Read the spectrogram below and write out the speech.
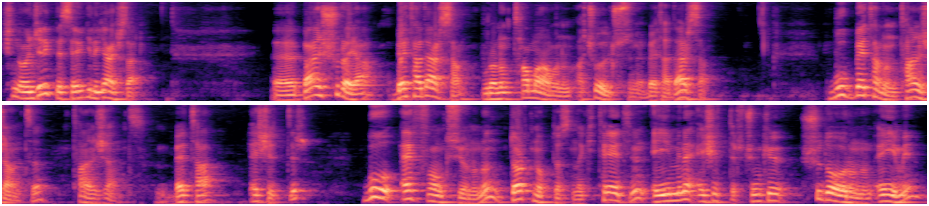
Şimdi öncelikle sevgili gençler Ee, ben şuraya beta dersem buranın tamamının açı ölçüsüne beta dersem bu beta'nın tanjantı tanjant beta eşittir. Bu f fonksiyonunun 4 noktasındaki teğetinin eğimine eşittir. Çünkü şu doğrunun eğimi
